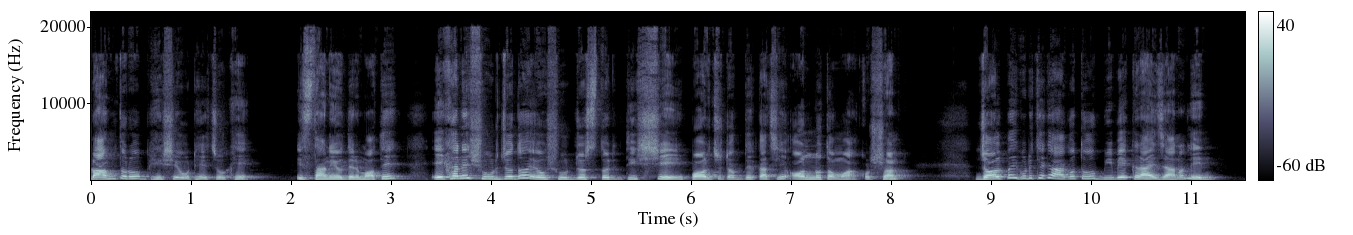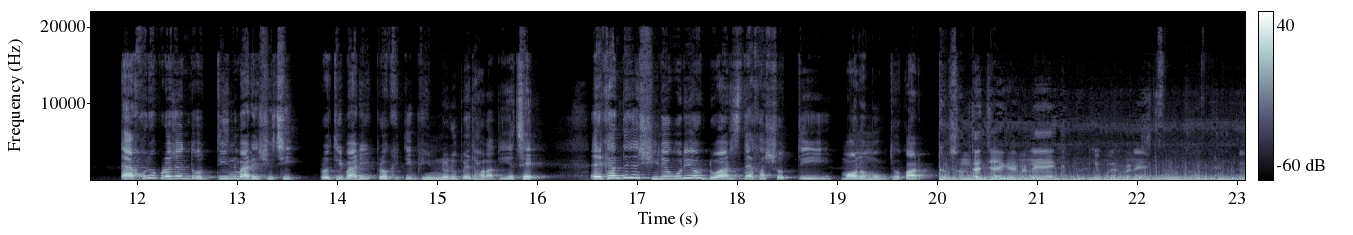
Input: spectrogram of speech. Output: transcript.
প্রান্তরও ভেসে ওঠে চোখে। স্থানীয়দের মতে, এখানে সূর্যোদয় ও সূর্যাস্তর দৃশ্যে পর্যটকদের কাছে অন্যতম আকর্ষণ। জলপাইগুড়ি থেকে আগত বিবেক রায় জানালেন এখনও পর্যন্ত তিনবার এসেছি। প্রতিবারই প্রকৃতি ভিন্ন রূপে ধরা দিয়েছে। এখান থেকে শিলিগুড়ি ও ডুয়ার্স দেখা সত্যি মনোমুগ্ধকর। সুন্দর জায়গা মানে কি বলব মানে খুব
